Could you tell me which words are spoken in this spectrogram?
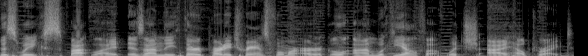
This week's spotlight is on the third party Transformer article on WikiAlpha, which I helped write.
